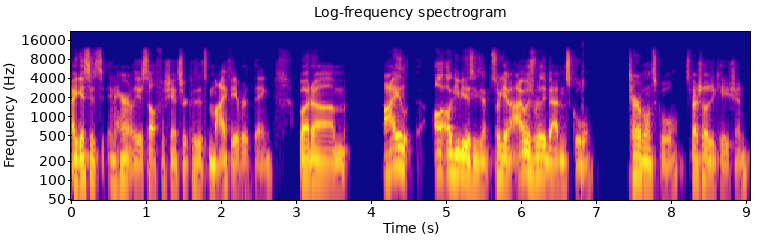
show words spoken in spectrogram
I guess it's inherently a selfish answer because it's my favorite thing. But um, I I'll, I'll give you this example. So again, I was really bad in school terrible in school, special education.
